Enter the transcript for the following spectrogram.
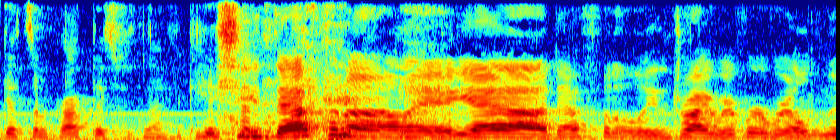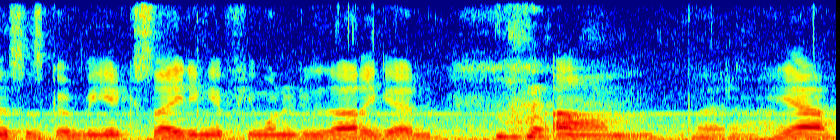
get some practice with You navigation. definitely, yeah, definitely. The Dry River Wilderness is going to be exciting if you want to do that again. Um, but uh, yeah,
